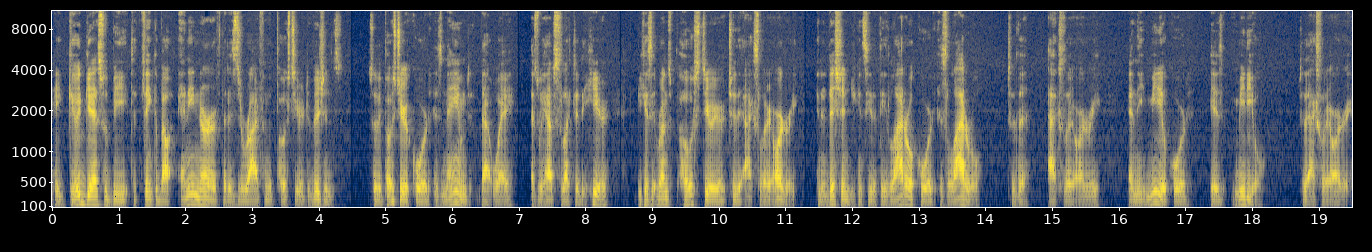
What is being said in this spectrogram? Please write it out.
a good guess would be to think about any nerve that is derived from the posterior divisions. So the posterior cord is named that way, as we have selected it here, because it runs posterior to the axillary artery. In addition, you can see that the lateral cord is lateral to the axillary artery, and the medial cord is medial to the axillary artery.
